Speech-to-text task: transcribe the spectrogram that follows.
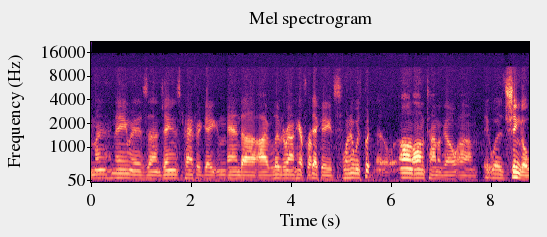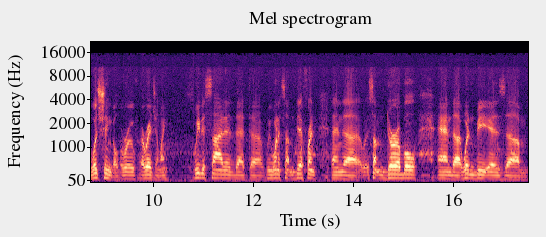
My name is uh, James Patrick Gayton, and uh, I've lived around here for decades. When it was put uh, on a long time ago, um, it was shingle, wood shingle roof originally. We decided that uh, we wanted something different and uh, something durable and uh, wouldn't be as um,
